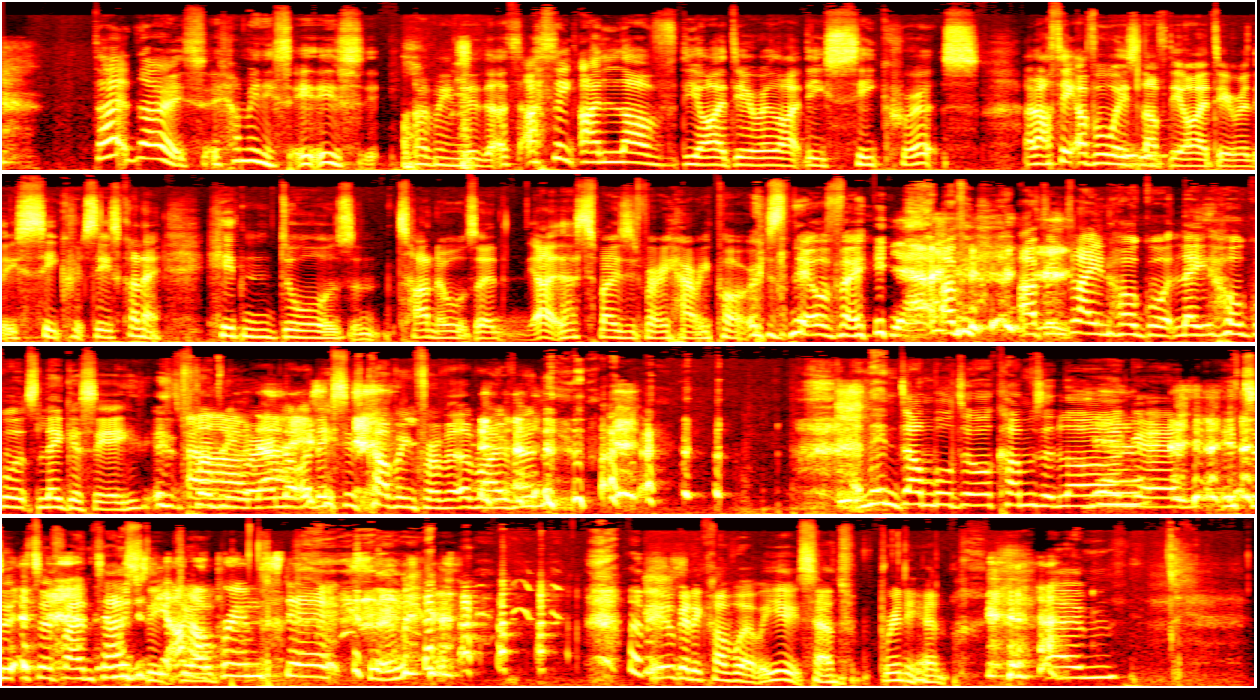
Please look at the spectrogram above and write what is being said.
That no, it's, I mean, it's, it is. I mean, I think I love the idea of like these secrets, and I think I've always loved the idea of these secrets, these kind of hidden doors and tunnels, and I, I suppose it's very Harry Potter, isn't it? Of me, yeah. I've, I've been playing Hogwarts, Hogwarts Legacy. It's probably oh, where nice. a lot of this is coming from at the moment. and then Dumbledore comes along, yeah. and it's a, it's a fantastic we just get job. our broomsticks. And... I think I'm going to come work with you. It sounds brilliant. Um,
